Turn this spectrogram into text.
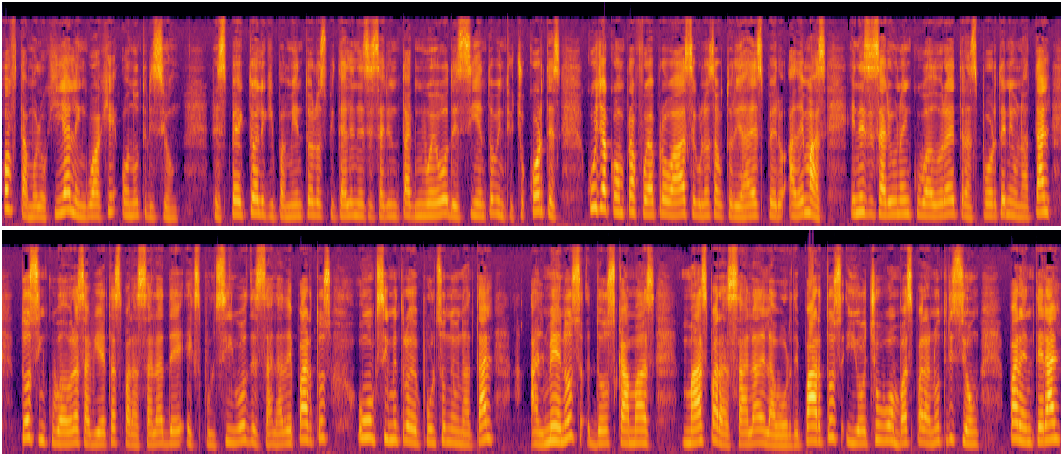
oftalmología, lenguaje o nutrición. Respecto al equipamiento del hospital es necesario un TAC nuevo de 128 cortes, cuya compra fue aprobada según las autoridades, pero además es necesario una incubadora de transporte neonatal, dos incubadoras abiertas para salas de expulsivos de sala de partos, un oxímetro de pulso neonatal, al menos dos camas más para sala de labor de partos y ocho bombas para nutrición parenteral,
